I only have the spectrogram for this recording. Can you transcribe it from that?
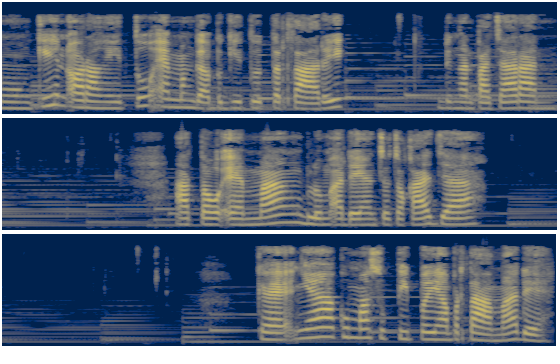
Mungkin orang itu emang gak begitu tertarik dengan pacaran. Atau emang belum ada yang cocok aja. Kayaknya aku masuk tipe yang pertama deh.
